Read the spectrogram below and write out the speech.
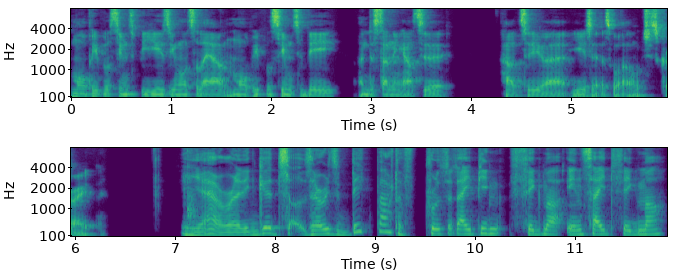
more people seem to be using auto layout, and more people seem to be understanding how to how to uh, use it as well, which is great. Yeah, really good. So there is a big part of prototyping Figma inside Figma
